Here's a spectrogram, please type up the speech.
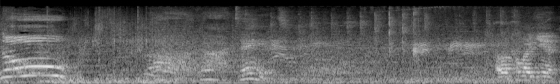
No! Ah, god dang it. I don't come back in.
